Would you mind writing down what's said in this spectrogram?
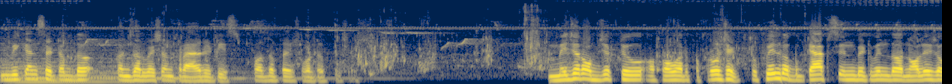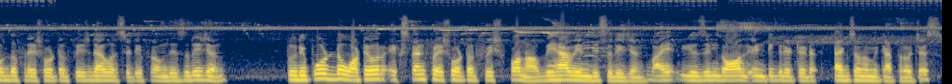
we can set up the conservation priorities for the freshwater fishes. Major objective of our project to fill the gaps in between the knowledge of the freshwater fish diversity from this region to report the whatever extant freshwater fish fauna we have in this region by using the all integrated taxonomic approaches.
